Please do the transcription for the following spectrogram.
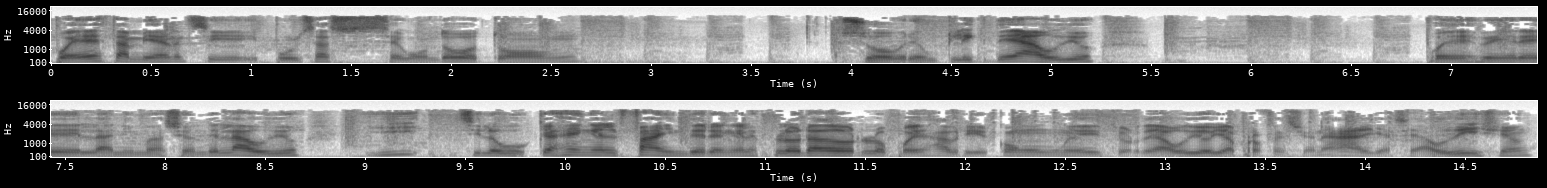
Puedes también, si pulsas segundo botón sobre un clic de audio, puedes ver eh, la animación del audio y si lo buscas en el Finder, en el explorador, lo puedes abrir con un editor de audio ya profesional, ya sea Audition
